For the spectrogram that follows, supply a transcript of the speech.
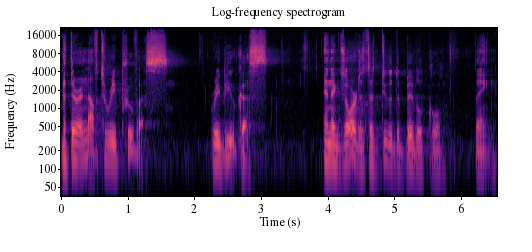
But they're enough to reprove us, rebuke us, and exhort us to do the biblical thing.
